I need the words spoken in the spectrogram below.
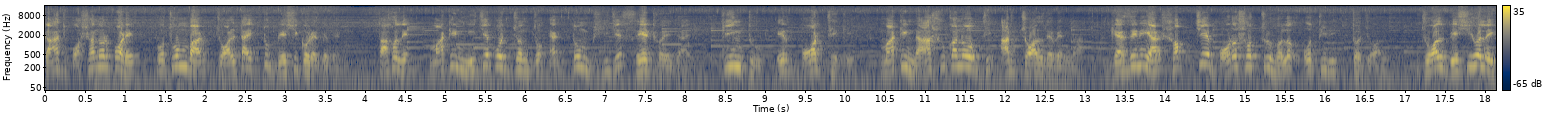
গাছ বসানোর পরে প্রথমবার জলটা একটু বেশি করে দেবেন, তাহলে মাটির নিচে পর্যন্ত একদম ভিজে সেট হয়ে যায়। কিন্তু এর পর থেকে মাটি না শুকানো অবধি আর জল দেবেন না। গ্যাজেনিয়ার সবচেয়ে বড় শত্রু হলো অতিরিক্ত জল। জল বেশি হলেই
